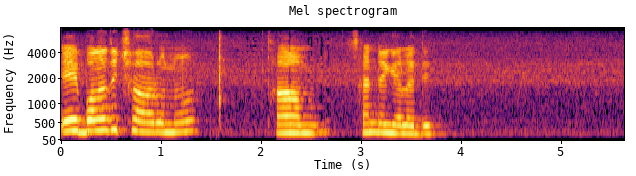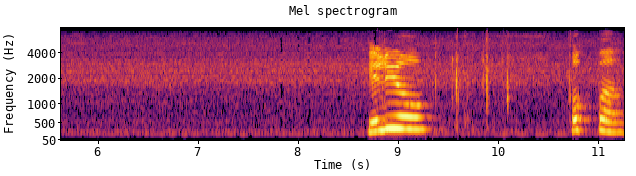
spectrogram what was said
E bana da çağır onu. Tamam. Sen de gel hadi. Geliyor. Hoppa.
